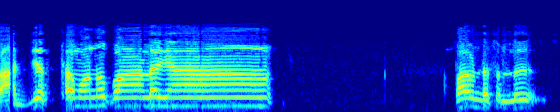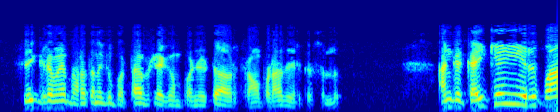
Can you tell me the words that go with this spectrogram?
ராஜ்யஸ்தமனுபாலயா அப்பாவுண்ட சொல்லு. சீக்கிரமே பரதனுக்கு பட்டாபிஷேகம் பண்ணிட்டு அவர் சிரமப்படாத இருக்க சொல்லு. அங்க கைகேயி இருப்பா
